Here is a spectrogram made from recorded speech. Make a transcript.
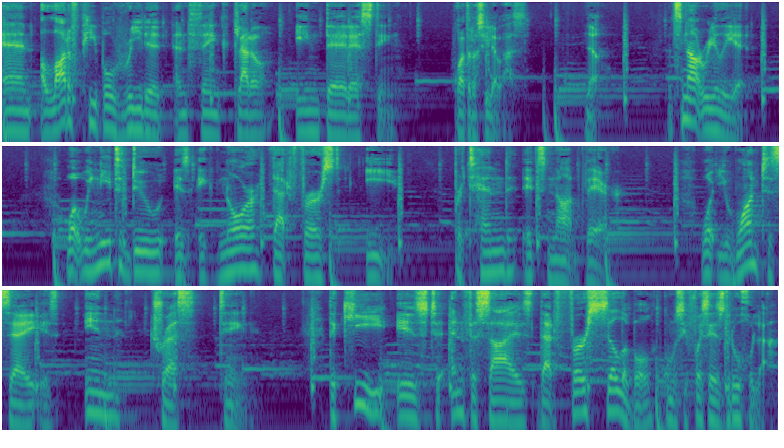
and a lot of people read it and think, claro, interesting. Cuatro sílabas. No, that's not really it. What we need to do is ignore that first E pretend it's not there. What you want to say is interesting. The key is to emphasize that first syllable como si fuese esdrújula,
